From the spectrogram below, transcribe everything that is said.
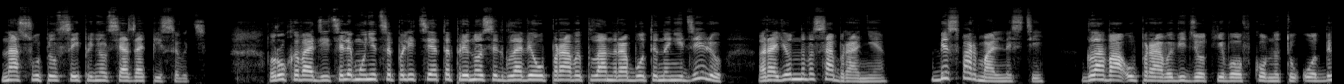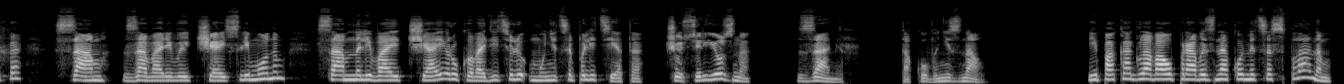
насупился и принялся записывать. Руководитель муниципалитета приносит главе управы план работы на неделю районного собрания. Без формальностей. Глава управы ведет его в комнату отдыха, сам заваривает чай с лимоном, сам наливает чай руководителю муниципалитета. Че, серьезно? Замер. Такого не знал. И пока глава управы знакомится с планом,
